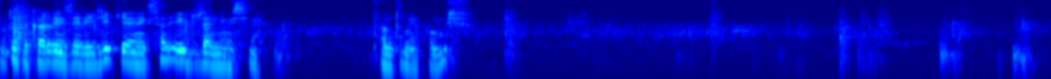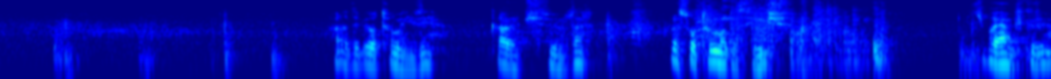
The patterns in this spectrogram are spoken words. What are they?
Burada da Karadeniz ile geleneksel ev düzenlemesine tanıtım yapılmış. Arada bir oturma yeri. Kahve pişiriyorlar. Burası oturma odasıymış. İki bayan figürü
